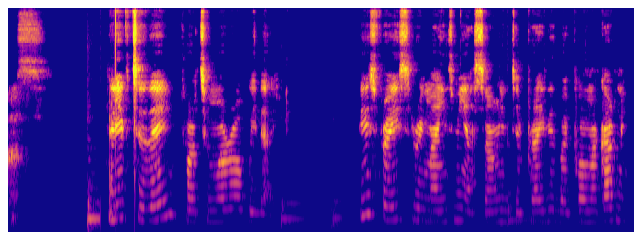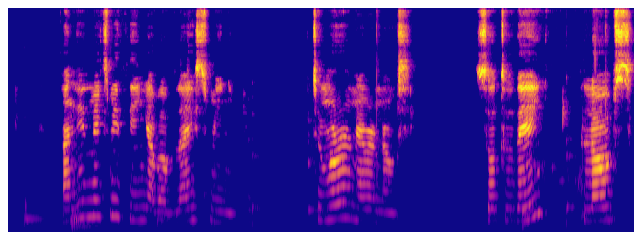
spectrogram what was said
us. Live today, for tomorrow we die. This phrase reminds me a song interpreted by Paul McCartney, and it makes me think about life's meaning. Tomorrow never knows. So today, loves,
